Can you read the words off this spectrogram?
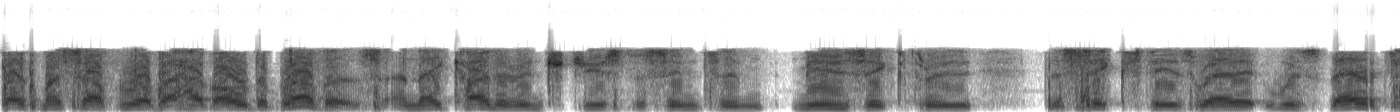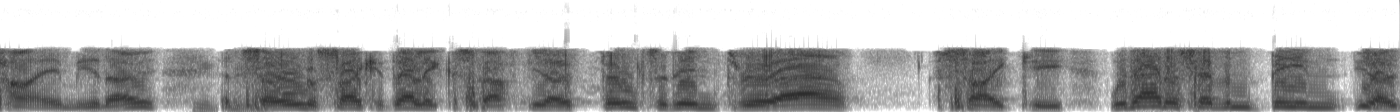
both myself and Robert have older brothers, and they kind of introduced us into music through the '60s, where it was their time. You know, and Mhm. so all the psychedelic stuff, you know, filtered in through our psyche without us even being, you know,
